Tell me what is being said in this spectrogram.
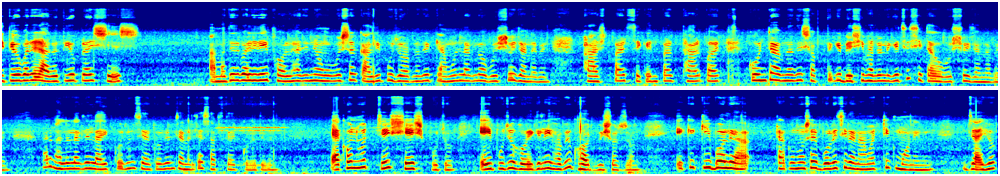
দ্বিতীয়বারের আরতিও প্রায় শেষ। আমাদের বাড়ির এই ফলহারিণী অমাবস্যার কালী পুজো আপনাদের কেমন লাগল অবশ্যই জানাবেন। First part second part third part কোনটা আপনাদের সব থেকে বেশি ভালো লেগেছে সেটা অবশ্যই জানাবেন। আর ভালো লাগলে লাইক করবেন শেয়ার করবেন, চ্যানেলটা সাবস্ক্রাইব করে দেবেন। এখন হচ্ছে শেষ পুজো। এই পুজো হয়ে গেলেই হবে ঘট বিসর্জন। একে কি বলে ঠাকুরমশাই বলেছিলেন আমার ঠিক মনে নেই। যাই হোক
